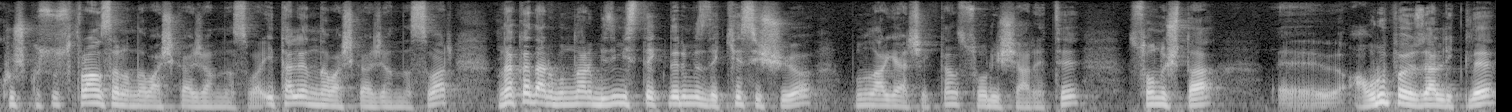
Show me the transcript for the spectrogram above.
Kuşkusuz Fransa'nın da başka ajandası var. İtalya'nın da başka ajandası var. Ne kadar bunlar bizim isteklerimizle kesişiyor? Bunlar gerçekten soru işareti. Sonuçta e, Avrupa özellikle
